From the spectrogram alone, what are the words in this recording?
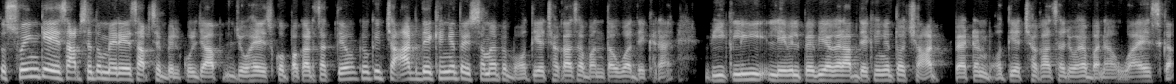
तो स्विंग के हिसाब से तो मेरे हिसाब से बिल्कुल आप जो है इसको पकड़ सकते हो, क्योंकि चार्ट देखेंगे तो इस समय पे बहुत ही अच्छा खासा बनता हुआ दिख रहा है। वीकली लेवल पे भी अगर आप देखेंगे तो चार्ट पैटर्न बहुत ही अच्छा खासा जो है बना हुआ है इसका।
